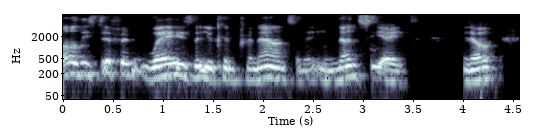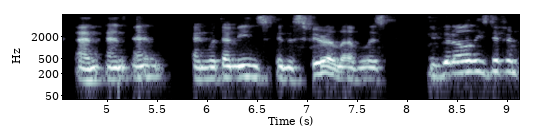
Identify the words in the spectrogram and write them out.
all these different ways that you can pronounce and enunciate, you know, and and and and what that means in the sphera level is you've got all these different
